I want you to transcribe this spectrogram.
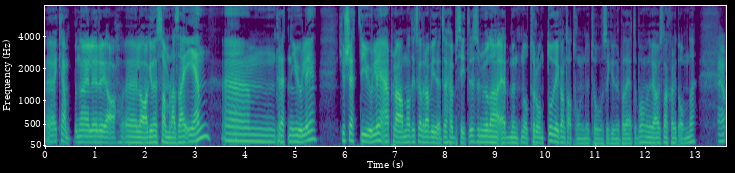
eh, campene, eller ja, eh, lagene samla seg igjen. Um, 13. juli. 26. juli er planen at de skal dra videre til Hub City, som jo da er Edmonton og Toronto. Vi kan ta to, to sekunder på det etterpå, men vi har jo snakka litt om det. Ja.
